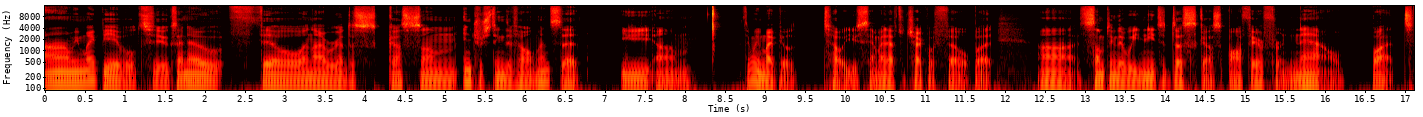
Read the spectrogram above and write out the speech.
Um, we might be able to, because I know Phil and I were going to discuss some interesting developments that you, um, I think we might be able to tell you, Sam. I'd have to check with Phil, but uh, it's something that we need to discuss off air for now. But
